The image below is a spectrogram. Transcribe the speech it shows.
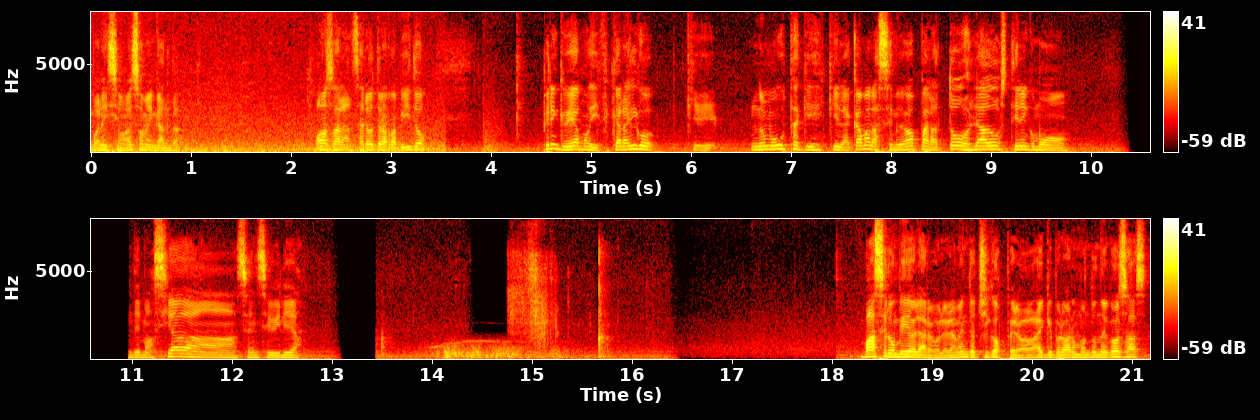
Buenísimo, eso me encanta. Vamos a lanzar otra rapidito. Esperen que voy a modificar algo que no me gusta, que es que la cámara se me va para todos lados. Tiene como demasiada sensibilidad. Va a ser un video largo, lo lamento chicos, pero hay que probar un montón de cosas.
